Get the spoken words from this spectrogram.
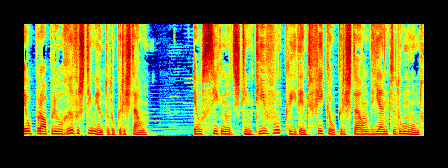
É o próprio revestimento do cristão. É o signo distintivo que identifica o cristão diante do mundo.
